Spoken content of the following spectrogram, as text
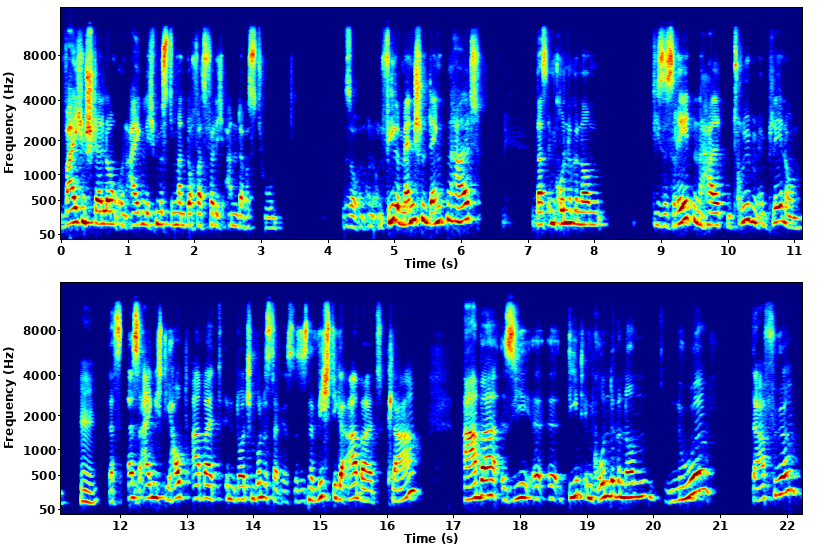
Weichenstellung und eigentlich müsste man doch was völlig anderes tun. So, und, und, und viele Menschen denken halt, dass im Grunde genommen dieses Reden halten drüben im Plenum, mhm. dass das eigentlich die Hauptarbeit im Deutschen Bundestag ist. Das ist eine wichtige Arbeit, klar aber sie äh, äh, dient im Grunde genommen nur dafür,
